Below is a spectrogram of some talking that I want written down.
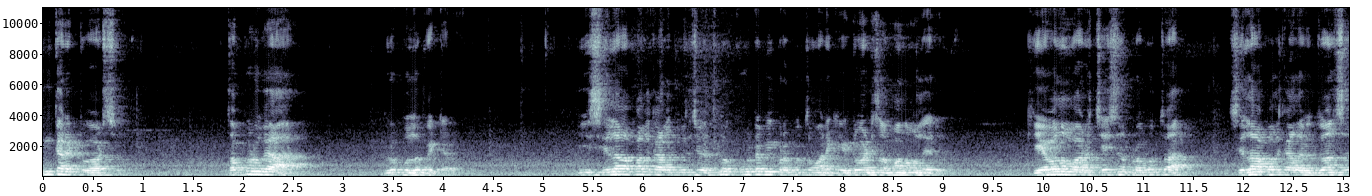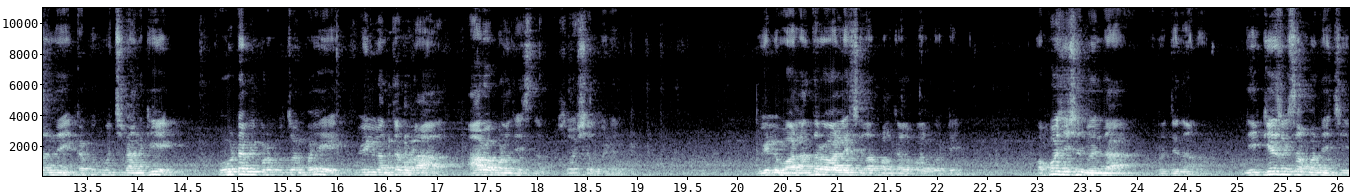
ఇన్కరెక్ట్ వర్డ్స్ తప్పుడుగా గ్రూపుల్లో పెట్టారు. ఈ శిలాఫలకాల కూల్చివేతలో కూటమి ప్రభుత్వం వారికి ఎటువంటి సంబంధం లేదు. కేవలం వారు చేసిన ప్రభుత్వ శిలాఫలకాల విధ్వంసాన్ని కప్పిపుచ్చడానికి కూటమి ప్రభుత్వంపై వీళ్ళంతా కూడా ఆరోపణలు చేసినారు సోషల్ మీడియాలో. వీళ్ళు వాళ్ళందరూ వాళ్ళే శిలాపలకాలు పాల్గొట్టి అపోజిషన్ మీద రుద్దినారు. ఈ కేసుకు సంబంధించి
